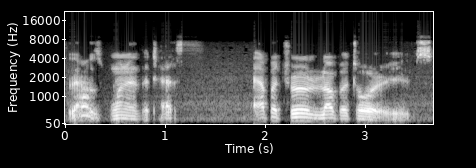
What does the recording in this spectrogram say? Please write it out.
So that was one of the tests. Aperture Laboratories.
